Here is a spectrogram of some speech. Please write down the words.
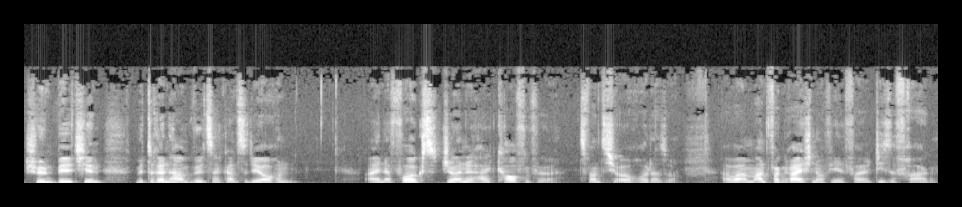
schönen Bildchen mit drin haben willst, dann kannst du dir auch ein, ein Erfolgsjournal halt kaufen für 20 Euro oder so. Aber am Anfang reichen auf jeden Fall diese Fragen.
